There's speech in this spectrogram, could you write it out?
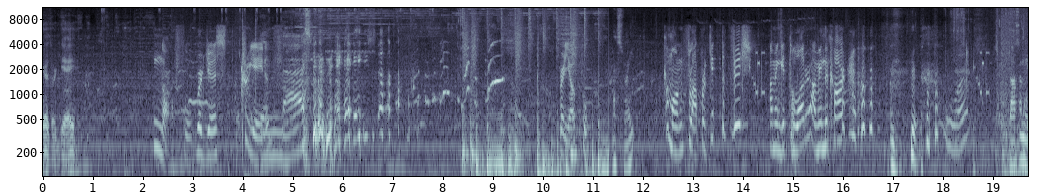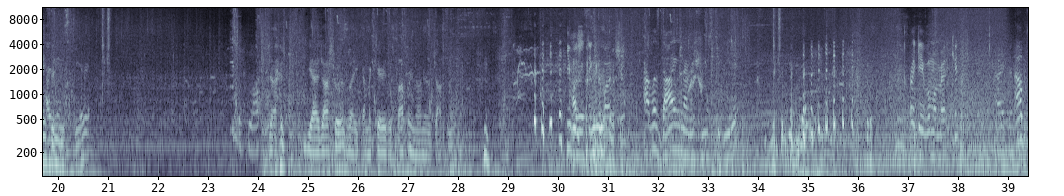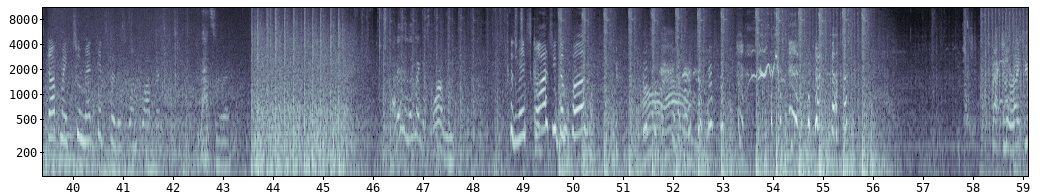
You guys are gay. No, fool. We're just creative. Imagination. Ready up, fool. That's right. Come on, Flopper, get the fish. I mean, get the water. I mean, the car. What? Jocelyn, we had you in spirit. flop. Jo- yeah, Joshua was like, I'm gonna carry this flopper in honor of Joshua. He was thinking about you. I was dying and I refused to eat it. I gave him a medkit. Alright then, I'll drop my two medkits for this one flopper. That's right. Why does it look like it's four of them? Cause we're in squads, you dumb pug! Oh, Alright. Back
